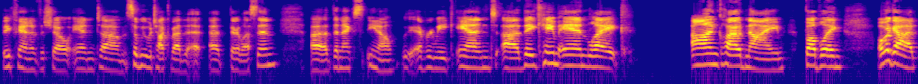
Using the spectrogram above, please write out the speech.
big fan of the show, and um, so we would talk about it at, at their lesson uh, the next, you know, every week, and uh, they came in like on cloud nine, bubbling. Oh my god,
